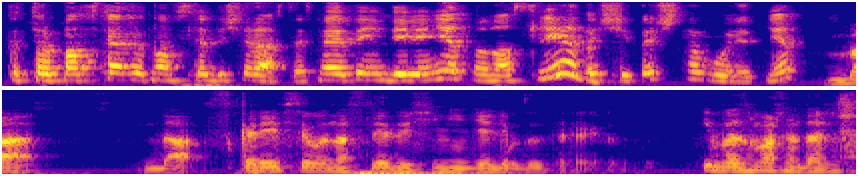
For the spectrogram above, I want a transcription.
Который подскажет нам в следующий раз. То есть на этой неделе нет, но на следующей точно будет, нет? Да. Да. Скорее всего, на следующей неделе будут... ре- И, возможно, даже с.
